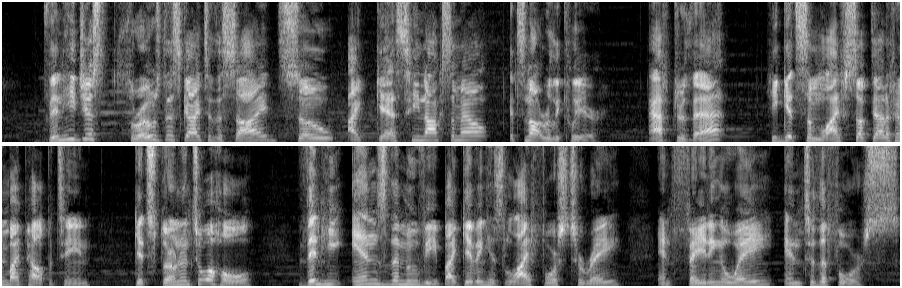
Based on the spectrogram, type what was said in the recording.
Then he just throws this guy to the side, so I guess he knocks him out? It's not really clear. After that, he gets some life sucked out of him by Palpatine, gets thrown into a hole, then he ends the movie by giving his life force to Rey and fading away into the Force.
